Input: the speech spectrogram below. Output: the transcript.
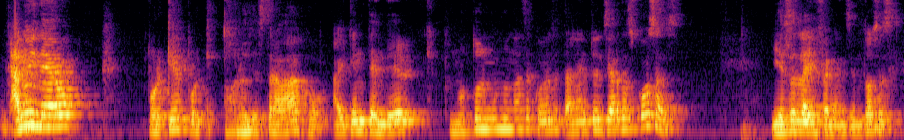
gano dinero. ¿Por qué? Porque todos los días trabajo. Hay que entender que pues, no todo el mundo nace con ese talento en ciertas cosas. Y esa es la diferencia. Entonces,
